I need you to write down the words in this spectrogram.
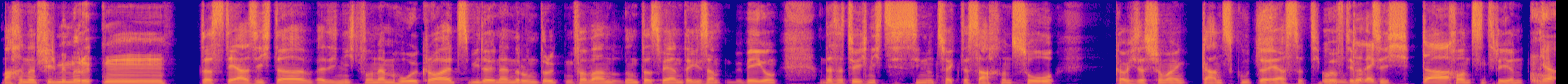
machen dann viel mit dem Rücken, dass der sich da, weiß ich nicht, von einem Hohlkreuz wieder in einen Rundrücken verwandelt und das während der gesamten Bewegung. Und das ist natürlich nicht Sinn und Zweck der Sache. Und so, glaube ich, das ist schon mal ein ganz guter erster Tipp, Um auf den man sich Da konzentrieren ja,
